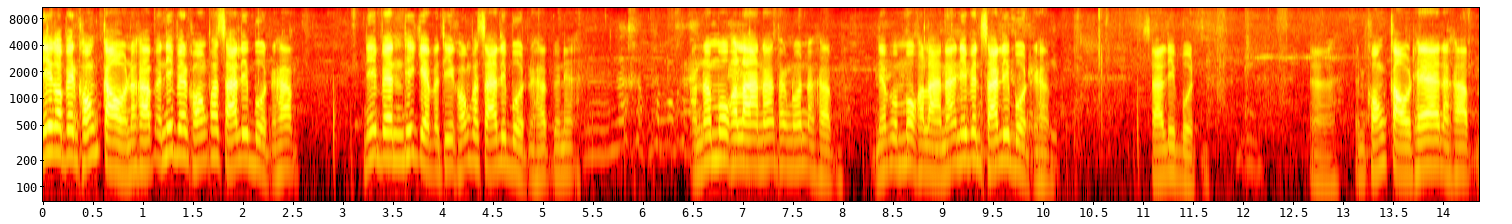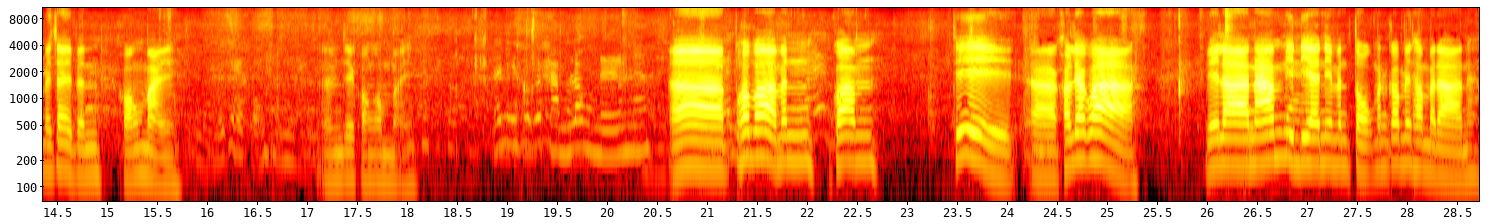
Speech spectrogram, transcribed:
นี่ก็เป็นของเก่านะครับ อันนี้เป็นของภาษาลิบุตรนะครับ นี่เป็นที่เก็บอัฐิของภาษาลิบุตรนะครับตัวเนี้ยอืมแล้วพระโมคคัลลาอันนั้นโมคคัลลานะทางโน้นนะครับเนี่ยพระโมคคัลลานะนี่เป็นสารีบุตรครับ สารีบุตรอ่าเป็นของเก่าแท้นะครับ ไม่ใช่เป็นของใหม่ไม่ใช่ของทางไหนอ่าไม่ใช่ของใหม่แล้วนี่เขาก็ทำร่องน้ำนะอ่าเพราะว่ามันความที่อ่าเขาเรียกว่า เวลาน้ำอินเดียนี่มันตกมันก็ไม่ธรรมดานะ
